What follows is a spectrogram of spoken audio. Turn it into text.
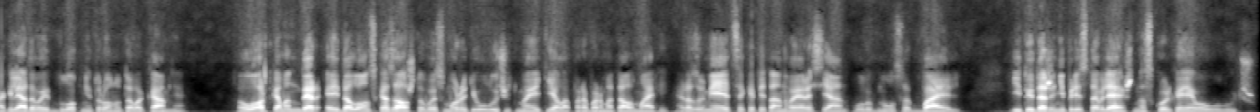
оглядывает блок нетронутого камня. «Лорд-командер Эйдалон сказал, что вы сможете улучшить мое тело», — пробормотал Марий. «Разумеется, капитан Вайросиан», — улыбнулся Байль. «И ты даже не представляешь, насколько я его улучшу».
